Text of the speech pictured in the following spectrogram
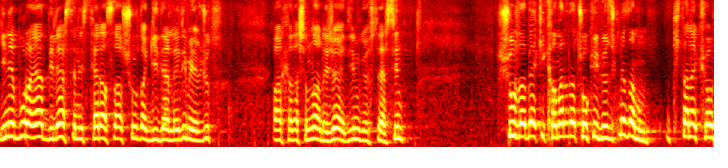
Yine buraya dilerseniz terasa şurada giderleri mevcut. Arkadaşımdan rica edeyim göstersin. Şurada belki kamerada çok iyi gözükmez ama iki tane kör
